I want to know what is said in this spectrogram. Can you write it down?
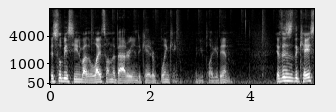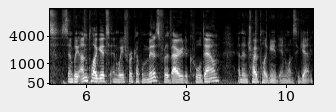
This will be seen by the lights on the battery indicator blinking when you plug it in. If this is the case, simply unplug it and wait for a couple minutes for the battery to cool down and then try plugging it in once again.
